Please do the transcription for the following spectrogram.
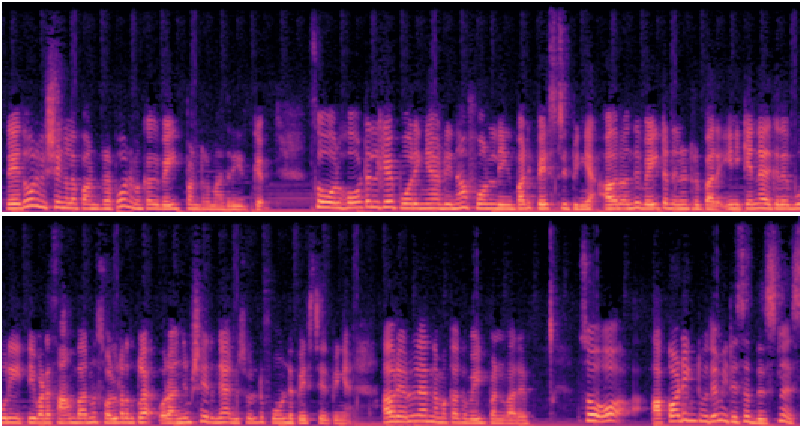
இல்லை ஏதோ ஒரு விஷயங்களை பண்ணுறப்போ நமக்கு அது வெயிட் பண்ணுற மாதிரி இருக்குது ஸோ ஒரு ஹோட்டலுக்கே போகிறீங்க அப்படின்னா ஃபோனில் நீங்கள் பாட்டி பேசிட்டு இருப்பீங்க. அவர் வந்து வெயிட்டை நின்றுட்டு இன்றைக்கி இன்னைக்கு என்ன இருக்குது? பூரி இட்லி வடை சாம்பார்னு சொல்கிறதுக்குள்ள ஒரு அஞ்சு நிமிஷம் இருங்க அப்படின்னு சொல்லிட்டு ஃபோனில் பேசிட்டு இருப்பீங்க. அவர் எவ்வளோ நேரம் நமக்காக வெயிட் பண்ணுவார்? So according to them it is a business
